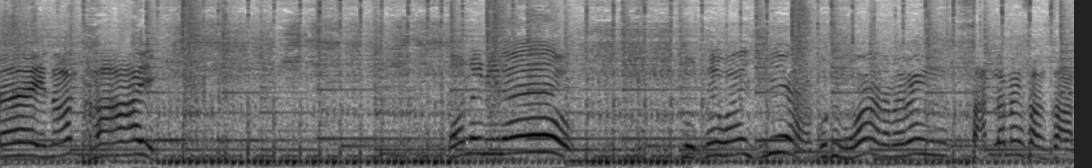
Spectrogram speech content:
เลยน็อตคายรถไม่มีแล้วหลุดไม่ไหวะไอ้เชี่ยกูถึงว่าทำไมแม่งสัดแล้วแม่งสั่น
